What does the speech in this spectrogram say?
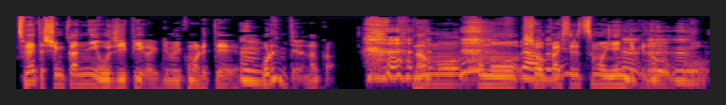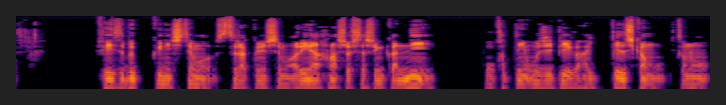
つぶやいた瞬間に OGP が読み込まれて、うん俺みたいな、なんか、なんも、この、紹介するつもりないんだけど、こう、Facebook にしても、 Slack にしても、 Are.na の話をした瞬間に、こう勝手に OGP が入って、しかも、その、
